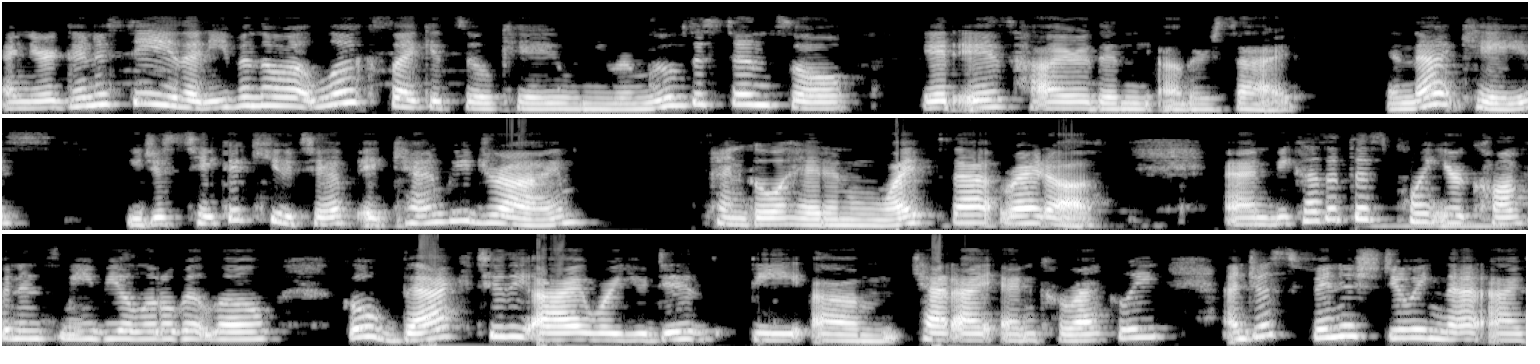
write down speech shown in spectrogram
And you're going to see that even though it looks like it's okay, when you remove the stencil, it is higher than the other side. In that case, you just take a Q-tip, it can be dry, and go ahead and wipe that right off. And because at this point your confidence may be a little bit low, go back to the eye where you did the um, cat eye end correctly and just finish doing that eye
